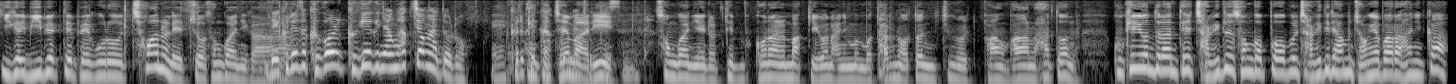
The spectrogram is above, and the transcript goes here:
이게 200대 100으로 처안을 냈죠, 선관위가. 네, 그래서 그걸 그게 그냥 확정하도록 네, 그렇게 그러니까 제 말이 선관위한테 권한을 맡기거나 아니면 뭐 다른 어떤 방, 방안을 하던 국회의원들한테 자기들 선거법을 자기들이 한번 정해봐라 하니까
